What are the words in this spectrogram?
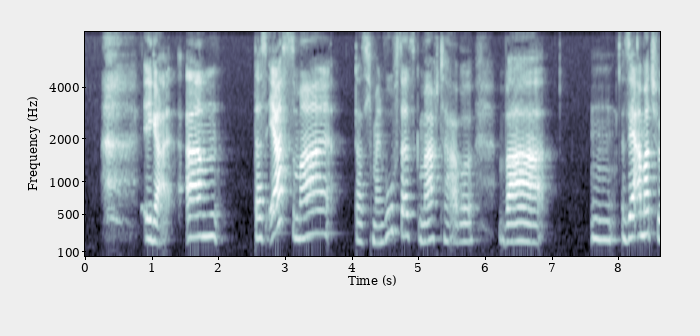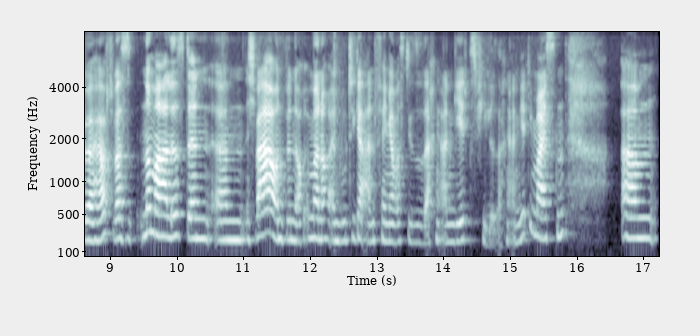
Egal. Ähm, das erste Mal, dass ich meinen Buchsatz gemacht habe, war sehr amateurhaft, was normal ist, denn ähm, ich war und bin auch immer noch ein blutiger Anfänger, was diese Sachen angeht, was viele Sachen angeht, die meisten. Ähm,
